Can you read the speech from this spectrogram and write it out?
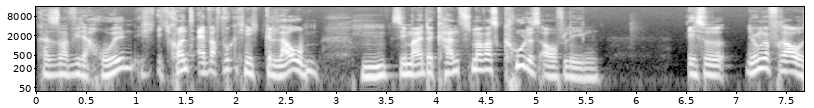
Kannst du es mal wiederholen? Ich, ich konnte es einfach wirklich nicht glauben. Hm. Sie meinte, kannst du mal was Cooles auflegen? Ich so, junge Frau,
